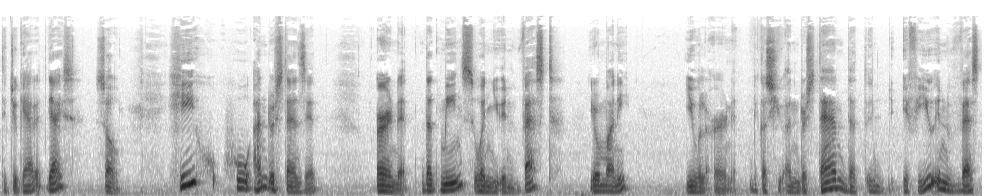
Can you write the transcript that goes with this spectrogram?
Did you get it, guys? So, he who understands it earn it. That means when you invest your money, you will earn it because you understand that if you invest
